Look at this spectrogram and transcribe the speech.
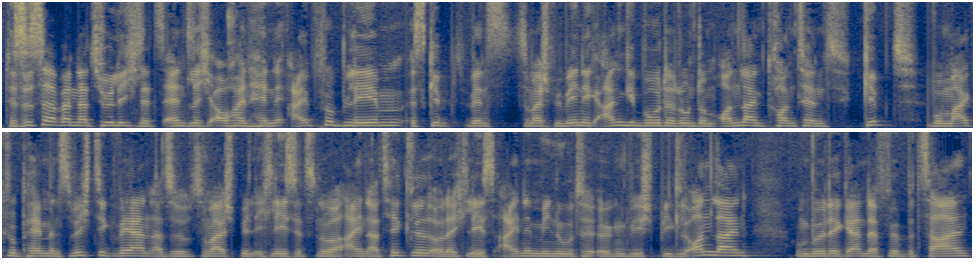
Das ist aber natürlich letztendlich auch ein Henne-Ei-Problem. Es gibt, wenn es zum Beispiel wenig Angebote rund um Online-Content gibt, wo Micropayments wichtig wären, also zum Beispiel, ich lese jetzt nur einen Artikel oder ich lese eine Minute irgendwie Spiegel Online und würde gern dafür bezahlen,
